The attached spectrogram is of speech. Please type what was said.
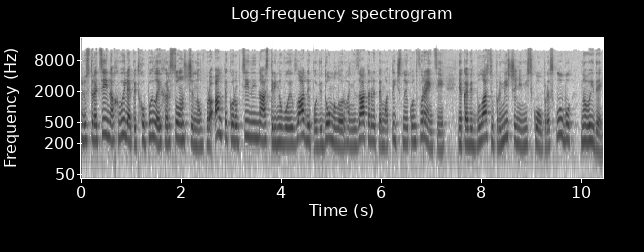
люстраційна хвиля підхопила і Херсонщину. Про антикорупційний настрій нової влади повідомили організатори тематичної конференції, яка відбулась у приміщенні міського прес-клубу Новий день.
